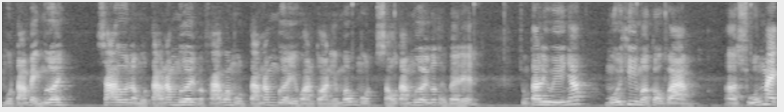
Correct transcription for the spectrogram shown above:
1870 xa hơn là 1850 và phá qua 1850 thì hoàn toàn cái mốc 1680 có thể về đến. Chúng ta lưu ý nhé mỗi khi mà cậu vàng à, xuống mạnh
